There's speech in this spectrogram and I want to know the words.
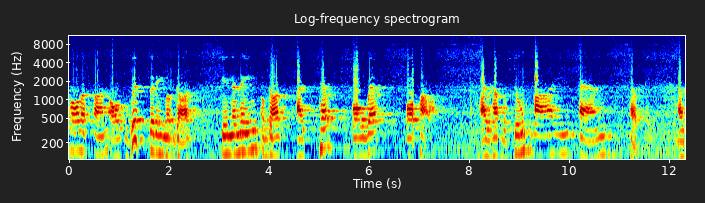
call upon or with the name of God in the name of God as health or wealth or power? I would have to assume I am healthy as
